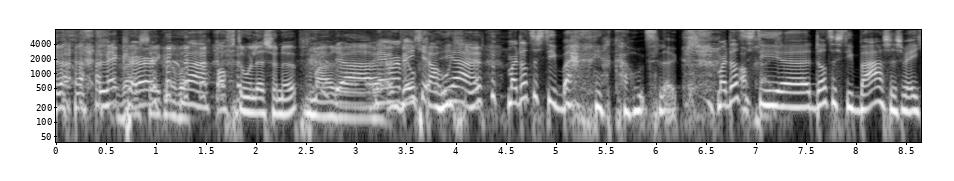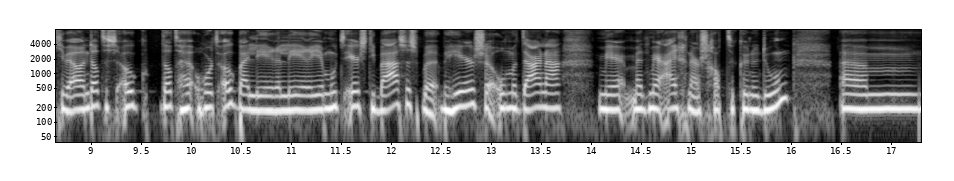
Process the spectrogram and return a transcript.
Lekker. zeker nog wel. Ja. Af en toe een lesson up, maar Ja, eh, Nee, maar een weet je, ja, maar dat is die ja, kahoot is leuk. Maar dat is die, eh, dat is die basis, weet je wel. En dat is ook dat hoort ook bij leren leren. Je moet eerst die basis be- beheersen om het daarna meer met meer eigenaarschap te kunnen doen. Ehm,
